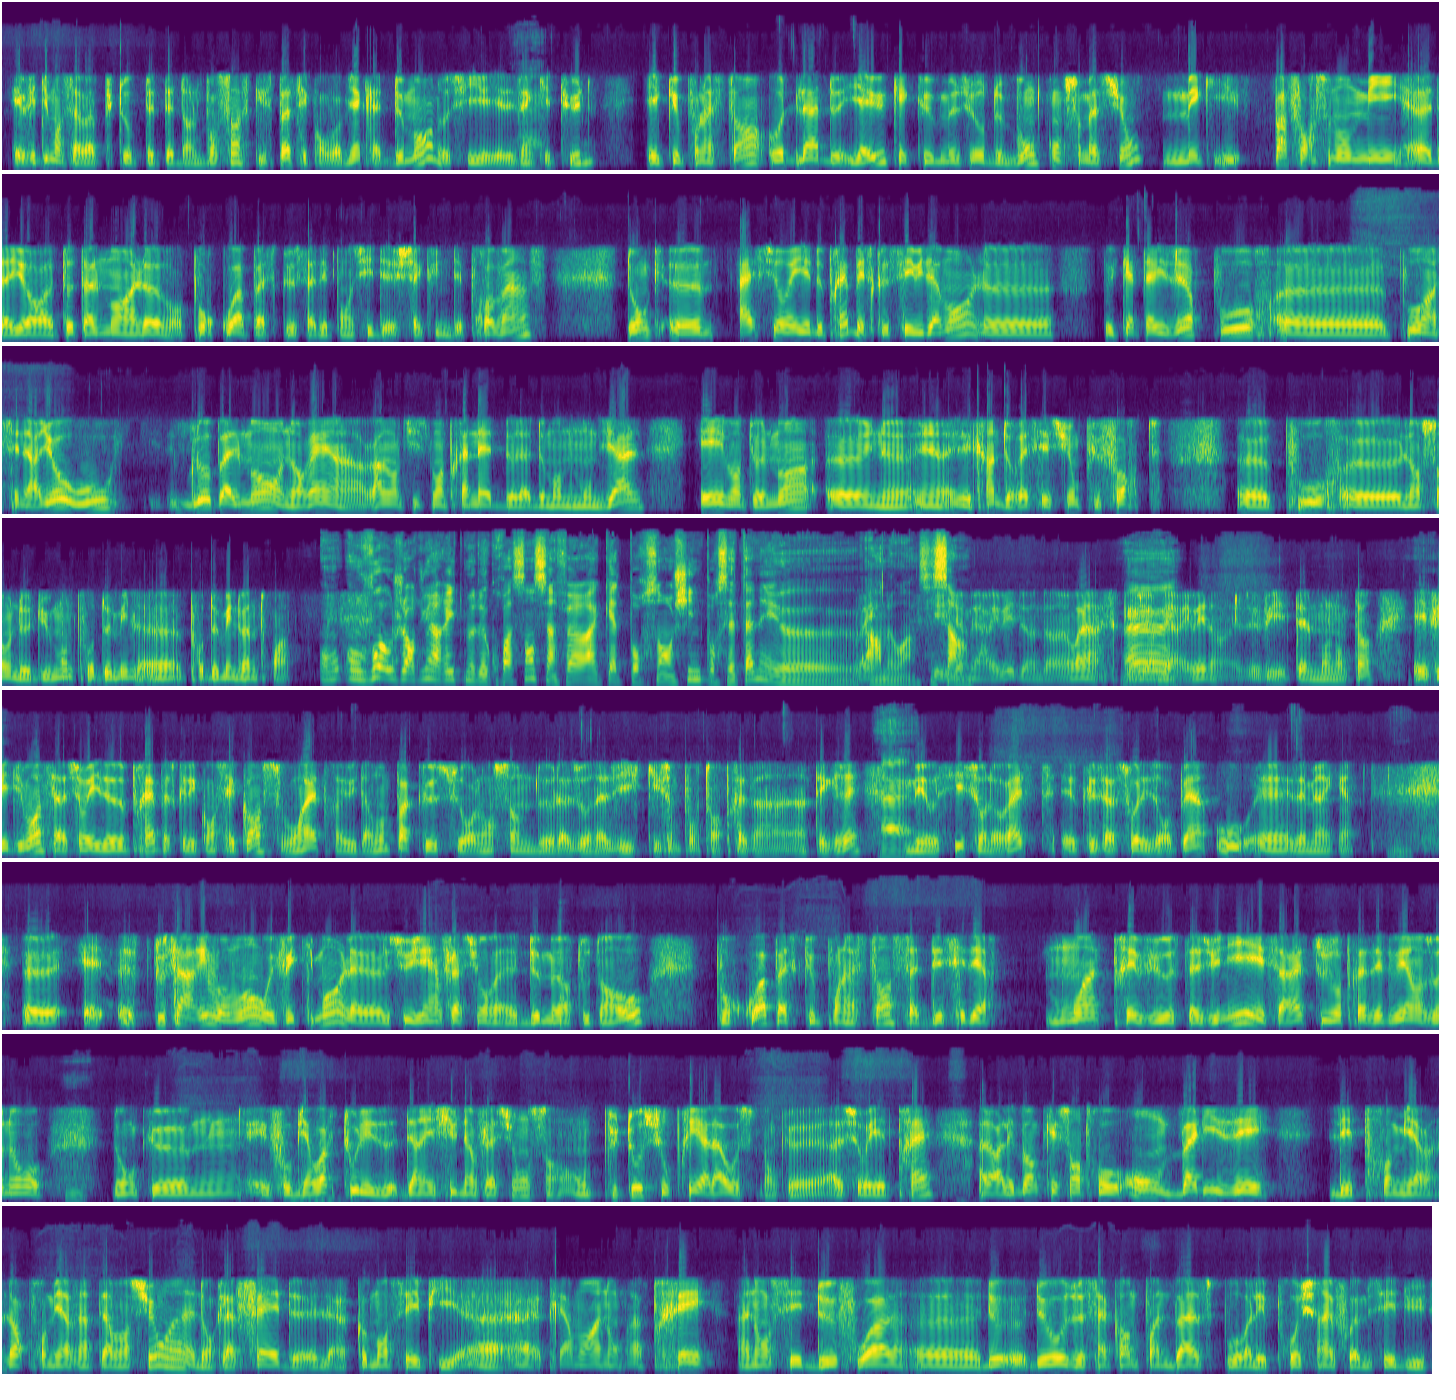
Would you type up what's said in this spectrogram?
effectivement, ça va plutôt peut-être dans le bon sens. Ce qui se passe, c'est qu'on voit bien que la demande aussi, il y a des inquiétudes et que pour l'instant, au-delà de, il y a eu quelques mesures de bon de consommation, mais qui pas forcément mis euh, d'ailleurs totalement à l'œuvre. Pourquoi? Parce que ça dépend aussi de chacune des provinces. Donc euh, à surveiller de près, parce que c'est évidemment le, le, catalyseur pour euh, pour un scénario où globalement on aurait un ralentissement très net de la demande mondiale et éventuellement euh, une, une, une crainte de récession plus forte euh, pour euh, l'ensemble du monde pour, 2000, euh, pour 2023. On, voit aujourd'hui un rythme de croissance inférieur à 4% en Chine pour cette année, Arnaud. Hein, c'est ça. Jamais hein. arrivé dans, voilà, ce qui n'est jamais arrivé dans, depuis tellement longtemps. Et effectivement, c'est à surveiller de près parce que les conséquences vont être évidemment pas que sur l'ensemble de la zone Asie, qui sont pourtant très intégrés, mais aussi sur le reste, que ce soit les Européens ou les Américains. Mm. tout ça arrive au moment où effectivement le sujet inflation demeure tout en haut. Pourquoi? Parce que pour l'instant, ça décélère moins que prévu aux États-Unis et ça reste toujours très élevé en zone euro. Donc euh, il faut bien voir que tous les derniers chiffres d'inflation ont plutôt surpris à la hausse, donc euh, à surveiller de près. Alors les banques centraux ont balisé les premières, leurs premières interventions. Hein. Donc la Fed a commencé puis a, clairement après annoncé deux fois euh, deux, deux, hausses de 50 points de base pour les prochains FOMC du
